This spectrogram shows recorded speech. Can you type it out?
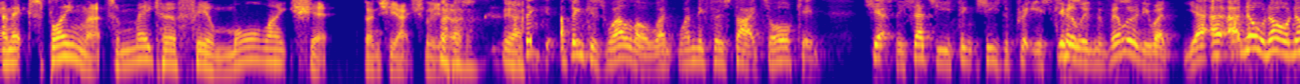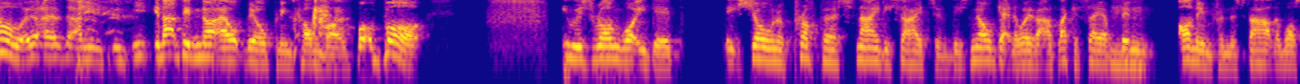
and explain that to make her feel more like shit than she actually does. yeah. I think I think as well though when when they first started talking, she actually said, to you think she's the prettiest girl in the villa?" And he went, "Yeah, uh, uh, no, no, no." Uh, uh, and he, he, he- that did not help the opening combo, but but he was wrong what he did. It's shown a proper snidey side to him. There's no getting away with it. I'd like I say, I've been on him from the start. There was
